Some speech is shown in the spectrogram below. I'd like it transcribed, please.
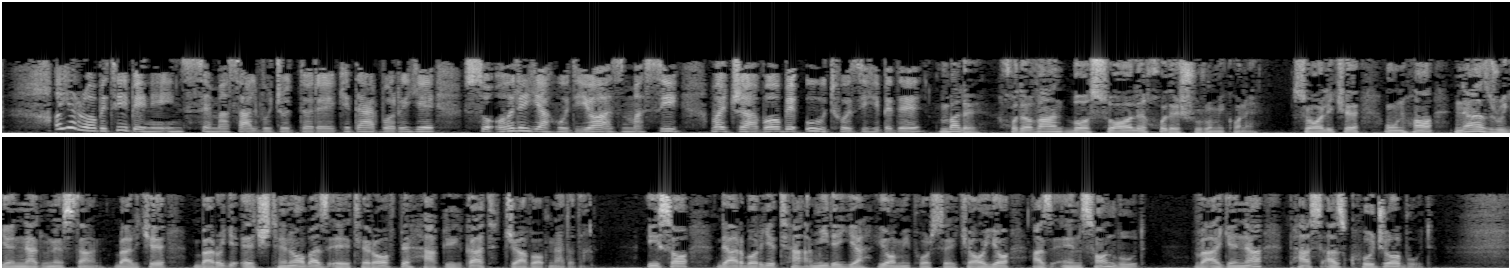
آیا رابطه بین این سه مسئله وجود داره که درباره سؤال یهودیا از مسیح و جواب او توضیحی بده؟ بله خداوند با سوال خودش شروع می‌کنه. سوالی که اونها نه از روی ندونستن بلکه برای اجتناب از اعتراف به حقیقت جواب ندادن. عیسی درباره تعمید یحیی می‌پرسه که آیا از انسان بود؟ و اگه نه پس از کجا بود؟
